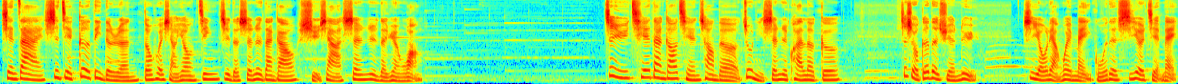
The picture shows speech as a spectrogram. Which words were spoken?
现在，世界各地的人都会享用精致的生日蛋糕，许下生日的愿望。至于切蛋糕前唱的“祝你生日快乐”歌，这首歌的旋律是由两位美国的希尔姐妹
